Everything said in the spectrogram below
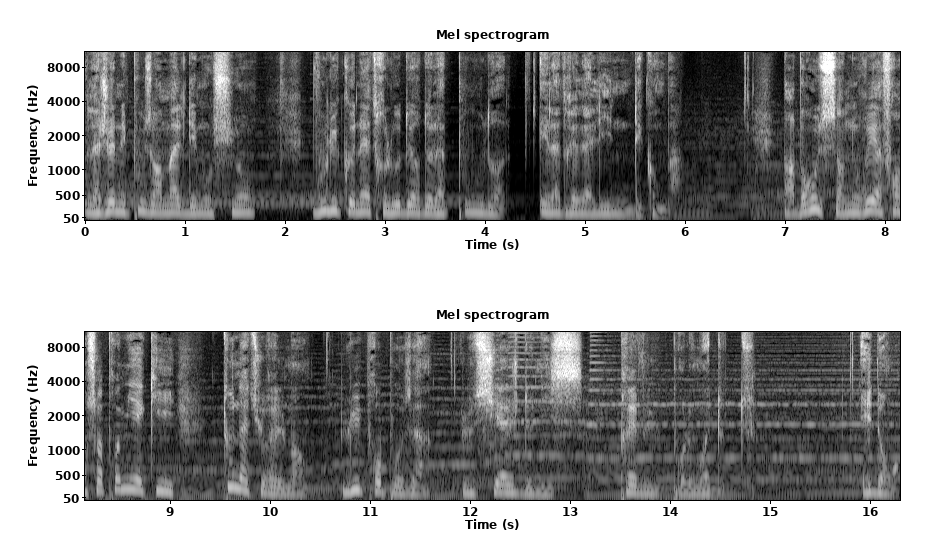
la jeune épouse en mal d'émotion voulut connaître l'odeur de la poudre et l'adrénaline des combats. Barberousse s'en nourrit à François Ier qui, tout naturellement, lui proposa le siège de Nice prévu pour le mois d'août. Et donc,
